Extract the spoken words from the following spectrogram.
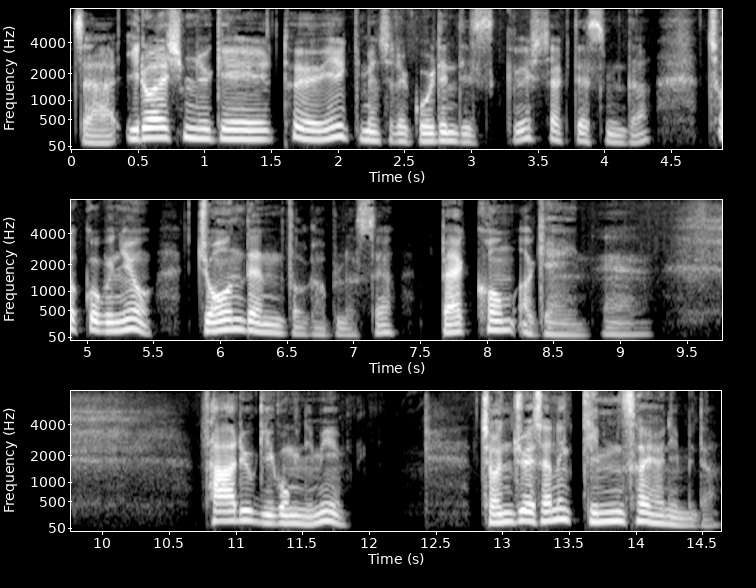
자, 1월 16일 토요일 김현철의 골든 디스크 시작됐습니다. 첫 곡은요. 존 덴버가 불렀어요. Back Home Again. 예. 4620님이 전주에 사는 김서현입니다.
